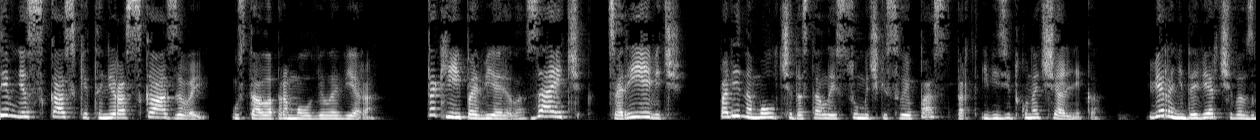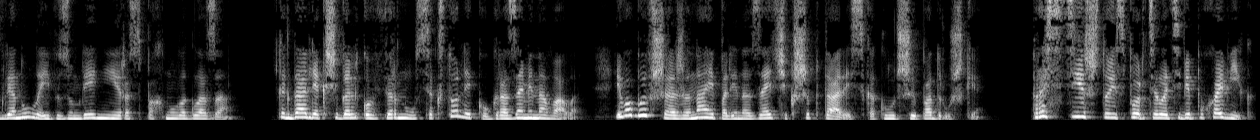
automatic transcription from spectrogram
«Ты мне сказки-то не рассказывай!» — устало промолвила Вера. Так и поверила. Зайчик, царевич. Полина молча достала из сумочки свой паспорт и визитку начальника. Вера недоверчиво взглянула и в изумлении распахнула глаза. Когда Олег Щегольков вернулся к столику, гроза миновала. Его бывшая жена и Полина Зайчик шептались, как лучшие подружки. «Прости, что испортила тебе пуховик»,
